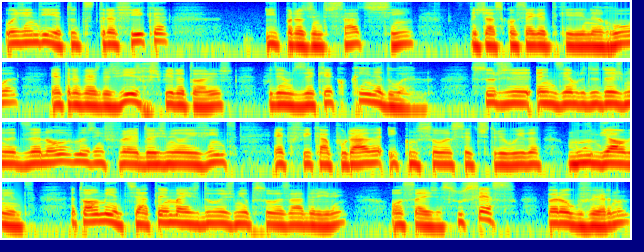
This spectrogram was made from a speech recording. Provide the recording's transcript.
Hoje em dia tudo se trafica e para os interessados, sim, já se consegue adquirir na rua, é através das vias respiratórias, podemos dizer que é a cocaína do ano. Surge em dezembro de 2019, mas em fevereiro de 2020 é que fica apurada e começou a ser distribuída mundialmente. Atualmente já tem mais de 2 mil pessoas a aderirem, ou seja, sucesso para o governo.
